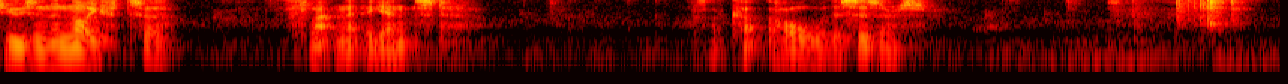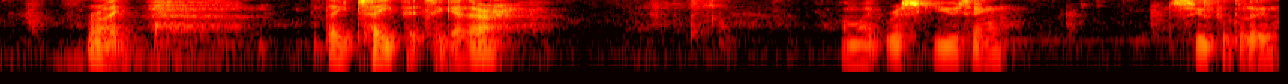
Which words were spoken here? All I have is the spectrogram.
Just using the knife to flatten it against because I've cut the hole with the scissors. Right, they tape it together. I might risk using super glue.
